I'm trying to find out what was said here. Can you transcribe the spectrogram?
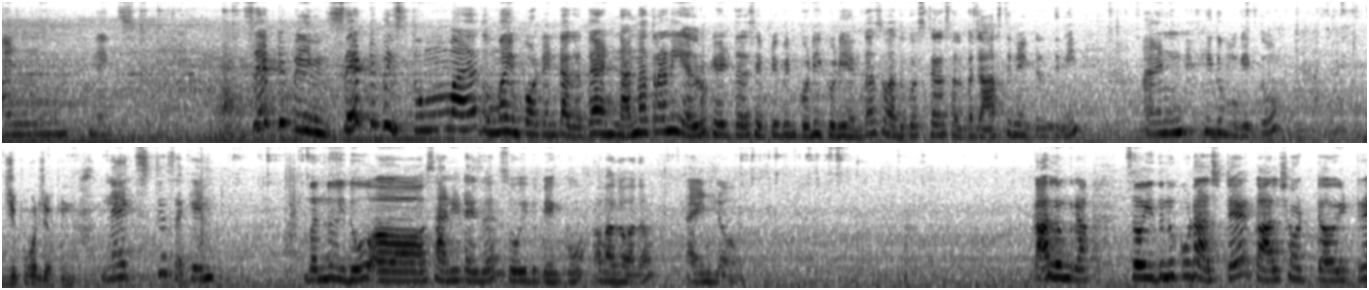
And next safety pin safety pins ತುಂಬಾ ತುಂಬ ಇಂಪಾರ್ಟೆಂಟ್ ಆಗುತ್ತೆ. ಆ್ಯಂಡ್ ನನ್ನ ಹತ್ರನೇ ಎಲ್ಲರೂ ಕೇಳ್ತಾರೆ ಸೇಫ್ಟಿ ಪಿನ್ ಕೊಡಿ ಕೊಡಿ ಅಂತ. ಸೊ ಅದಕ್ಕೋಸ್ಕರ ಸ್ವಲ್ಪ ಜಾಸ್ತಿನೇ ಇಟ್ಟಿರ್ತೀನಿ. ಆ್ಯಂಡ್ ಇದು ಮುಗೀತು. ಜಿಪ್ ಕೊಡಿ ಜಪ್ಪು ನೆಕ್ಸ್ಟ್ ಸೆಕೆಂಡ್ ಬಂದು ಇದು ಸ್ಯಾನಿಟೈಸರ್ ಸೊ ಇದು ಬೇಕು ಅವಾಗವಾಗ. ಆ್ಯಂಡ್ ಕಾಲುಂಗ್ರ. ಸೊ ಇದನ್ನು ಕೂಡ ಅಷ್ಟೇ ಕಾಲ್ ಶಾರ್ಟ್ ಇಟ್ಟರೆ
